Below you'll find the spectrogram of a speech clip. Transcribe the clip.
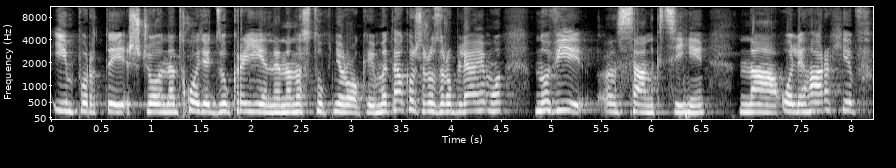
імпорти, що надходять з України на наступні роки. Ми також розробляємо нові е, санкції на олігархів,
